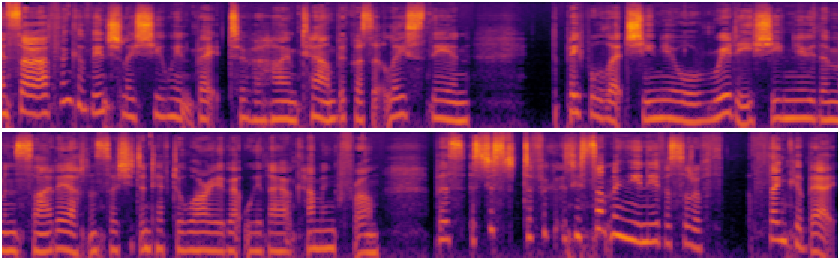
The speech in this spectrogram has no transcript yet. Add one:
and so I think eventually she went back to her hometown because at least then the people that she knew already, she knew them inside out, and so she didn't have to worry about where they were coming from. But it's, it's just difficult. It's just something you never sort of think about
